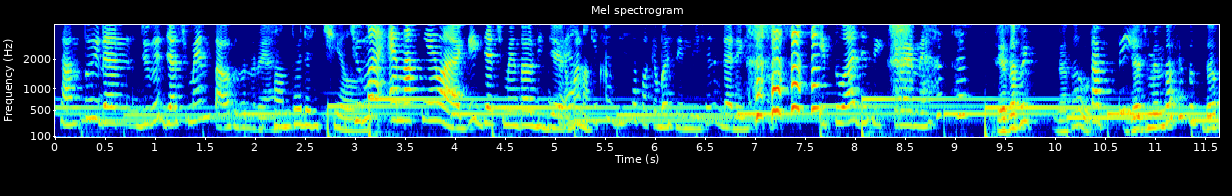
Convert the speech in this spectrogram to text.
santuy dan juga judgmental sebenarnya. santuy dan chill. Cuma enaknya lagi judgmental di Jerman Enak. kita bisa pakai bahasa Indonesia nggak ada yang itu aja sih kerennya. ya tapi nggak tahu Tapi judgmental sih tetap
